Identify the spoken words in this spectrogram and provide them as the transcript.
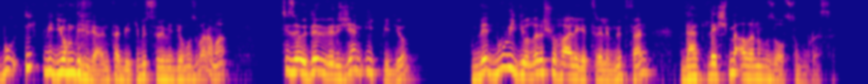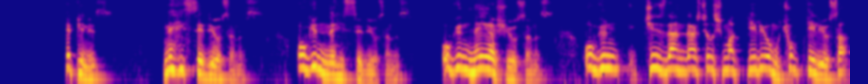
bu ilk videom değil yani tabii ki bir sürü videomuz var ama size ödev vereceğim ilk video. Ve bu videoları şu hale getirelim lütfen. Dertleşme alanımız olsun burası. Hepiniz ne hissediyorsanız, o gün ne hissediyorsanız, o gün ne yaşıyorsanız, o gün içinizden ders çalışmak geliyor mu? Çok geliyorsa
